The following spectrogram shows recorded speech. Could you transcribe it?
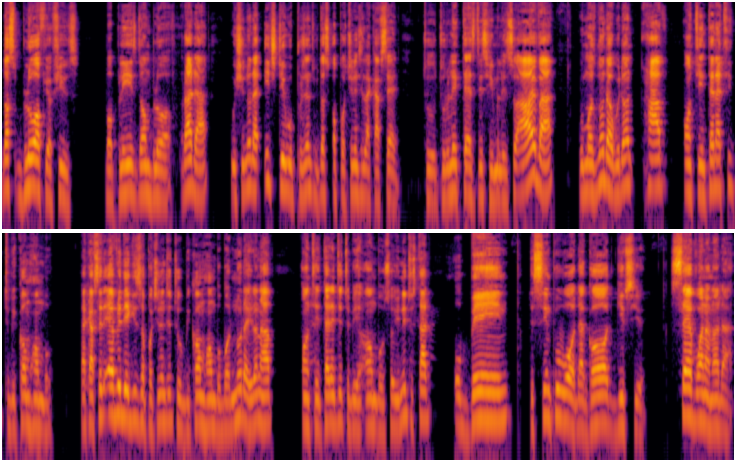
just blow off your fuse. But please don't blow off. Rather, we should know that each day will present with us opportunity, like I've said, to, to really test this humility. So, however, we must know that we don't have until eternity to become humble. Like I've said, every day gives opportunity to become humble, but know that you don't have until eternity to be humble. So you need to start obeying the simple word that God gives you. Serve one another.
